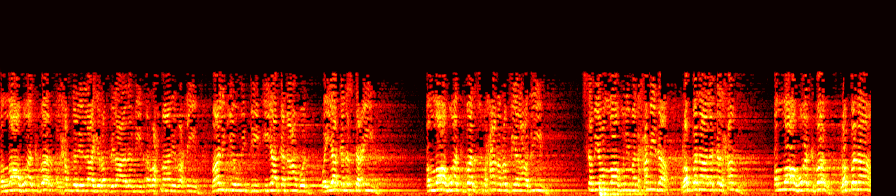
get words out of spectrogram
Allahu Akbar, Alhamdulillahi Rabbil Alameen, Ar-Rahman Ar-Rahim, Malik Yawmiddin, Iyaka na'bud, wa Iyaka nasta'een. Allahu Akbar, Subhana Rabbi Al-Azim. سمع الله لمن حمد ربنا لك الحمد الله أكبر ربنا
